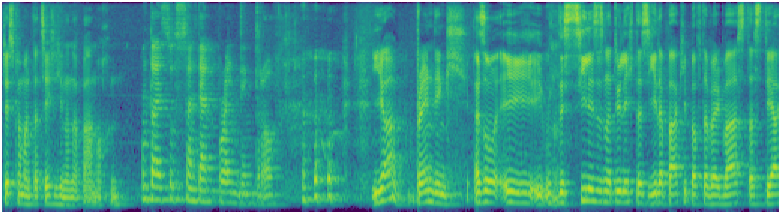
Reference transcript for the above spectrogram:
das kann man tatsächlich in einer Bar machen. Und da ist sozusagen dein Branding drauf. ja, Branding. Also ich, das Ziel ist es natürlich, dass jeder Barkeeper auf der Welt weiß, dass der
